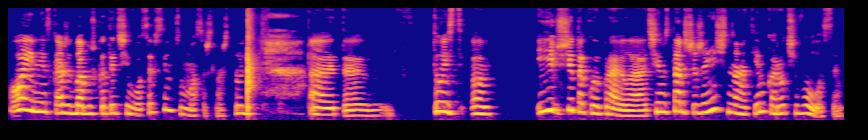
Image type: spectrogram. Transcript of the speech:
Ой, мне скажет бабушка, ты чего, совсем с ума сошла, что ли? А, это то есть, э, еще такое правило, чем старше женщина, тем короче волосы.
